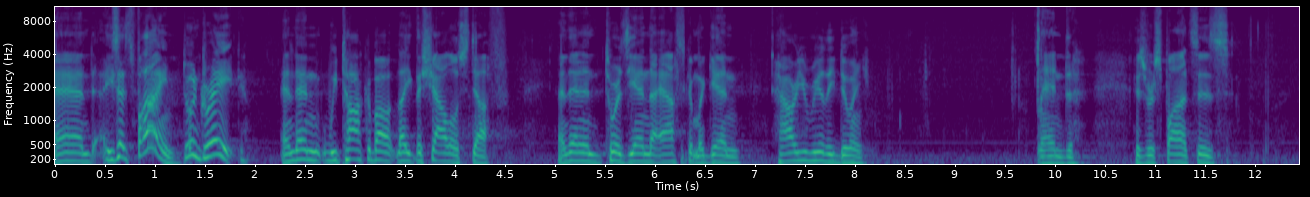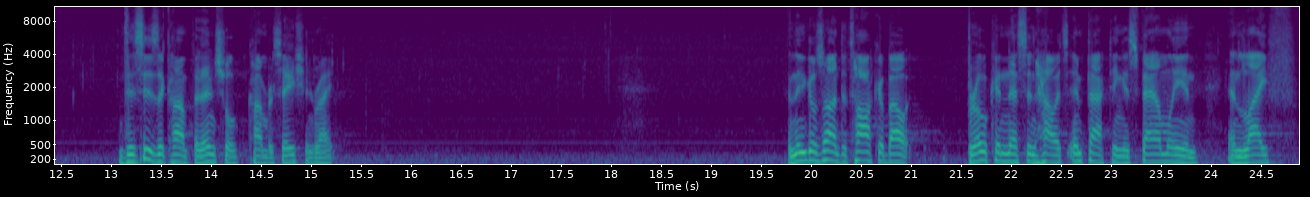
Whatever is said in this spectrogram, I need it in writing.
And he says, Fine, doing great. And then we talk about like the shallow stuff. And then towards the end, I ask him again, How are you really doing? And his response is, This is a confidential conversation, right? And then he goes on to talk about brokenness and how it's impacting his family and, and life.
